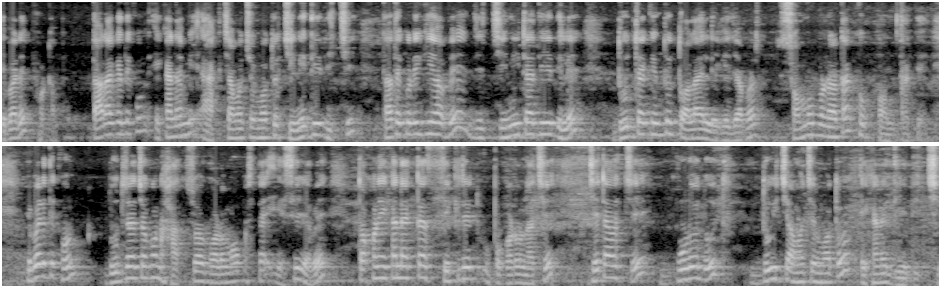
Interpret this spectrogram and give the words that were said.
এবারে ফোটাবো। তার আগে দেখুন, এখানে আমি এক চামচের মতো চিনি দিয়ে দিচ্ছি। তাতে করে কি হবে, যে চিনিটা দিয়ে দিলে দুধটা কিন্তু তলায় লেগে যাবার সম্ভাবনাটা খুব কম থাকে। এবারে দেখুন, দুধটা যখন হাত ছোঁয়া গরম অবস্থায় এসে যাবে, তখন এখানে একটা সিক্রেট উপকরণ আছে, যেটা হচ্ছে গুঁড়ো দুধ দুই চামচের মতো এখানে দিয়ে দিচ্ছি।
